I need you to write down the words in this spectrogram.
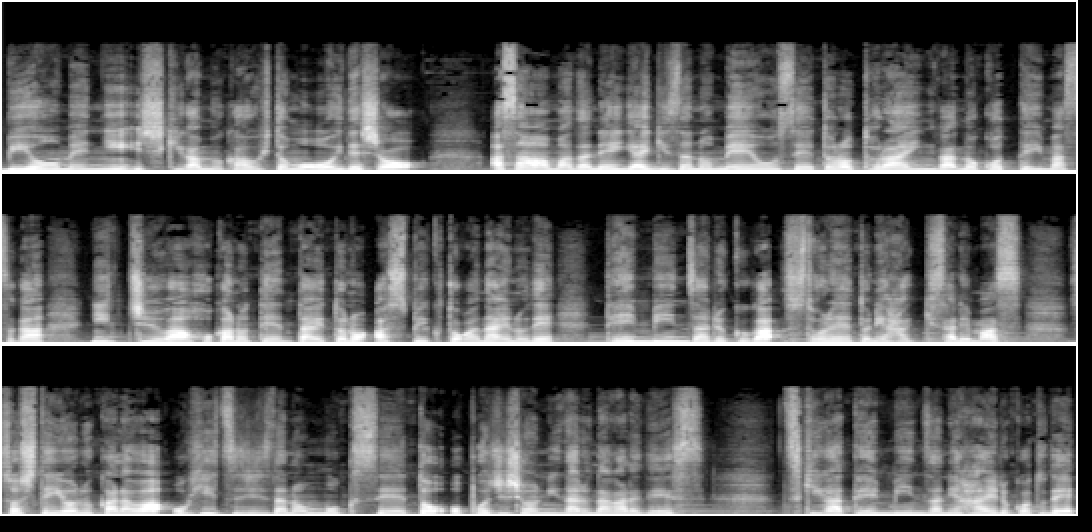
美容面に意識が向かう人も多いでしょう。朝はまだね、ヤギ座の冥王星とのトラインが残っていますが、日中は他の天体とのアスペクトがないので、天秤座力がストレートに発揮されます。そして夜からはお羊座の木星とオポジションになる流れです。月が天秤座に入ることで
